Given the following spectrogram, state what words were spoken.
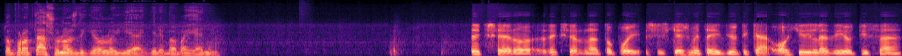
Το προτάσουν ως δικαιολογία, κύριε Παπαγιάννη. Δεν ξέρω, δεν ξέρω να το πω σε σχέση με τα ιδιωτικά. Όχι δηλαδή ότι θα,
